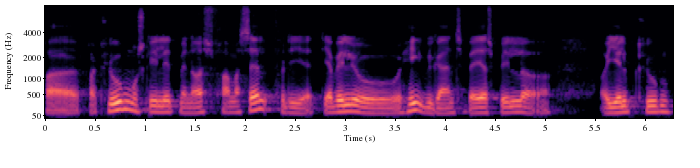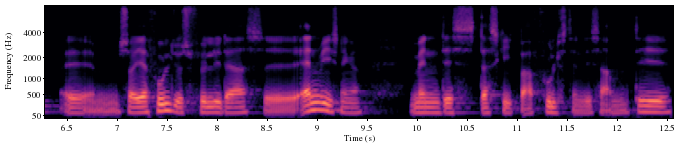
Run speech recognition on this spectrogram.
fra, fra klubben måske lidt, men også fra mig selv, fordi at jeg ville jo helt vildt gerne tilbage og spille og, og hjælpe klubben. Øh, så jeg fulgte jo selvfølgelig deres øh, anvisninger, men det, der skete bare fuldstændig sammen. Det,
